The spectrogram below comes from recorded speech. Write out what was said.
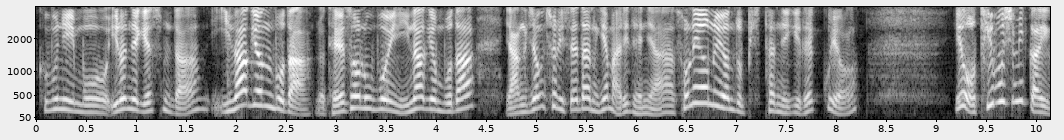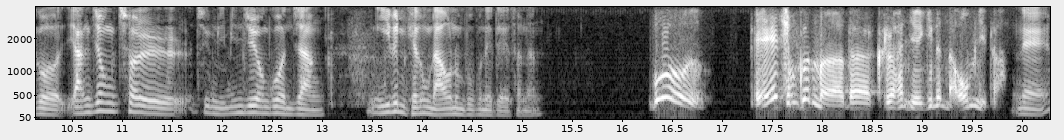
그분이 뭐 이런 얘기 했습니다. 이낙연보다 대선 후보인 이낙연보다 양정철이 세다는 게 말이 되냐. 손혜원 의원도 비슷한 얘기를 했고요. 이거 어떻게 보십니까? 이거 양정철 지금 민주연구원장 이름 계속 나오는 부분에 대해서는. 뭐 매 정권마다 그러한 얘기는 나옵니다. 네.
